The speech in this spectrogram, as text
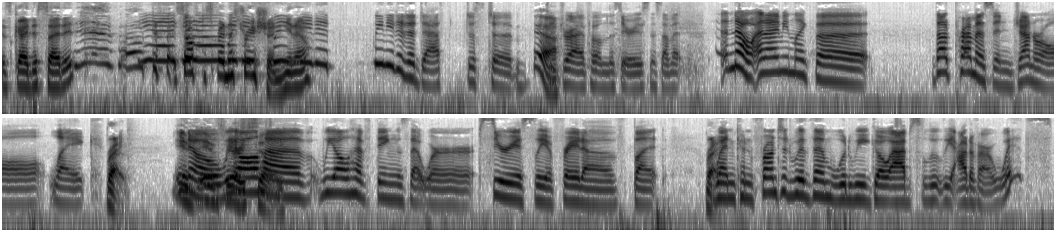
this guy decided eh, oh, Yeah, def- self defenestration. You know, needed, we needed a death just to, Yeah. to drive home the seriousness of it. Uh, No, and I mean like the that premise in general, like right? you know, we all silly. have we all have things that we're seriously afraid of, but Right. when confronted with them, would we go absolutely out of our wits?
